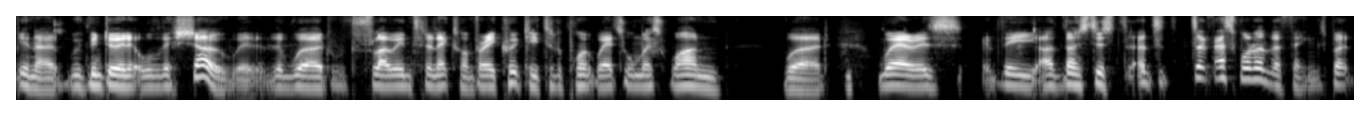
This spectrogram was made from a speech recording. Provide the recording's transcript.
you know, we've been doing it all this show. The word would flow into the next one very quickly to the point where it's almost one word. Whereas the uh, that's just uh, that's one of the things. But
